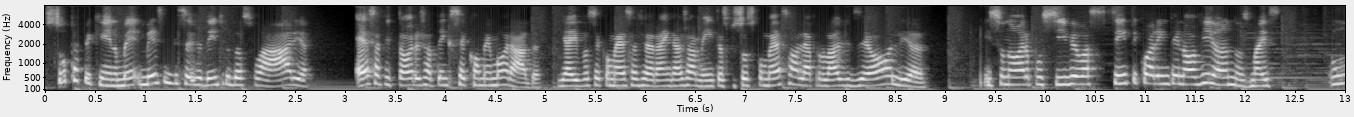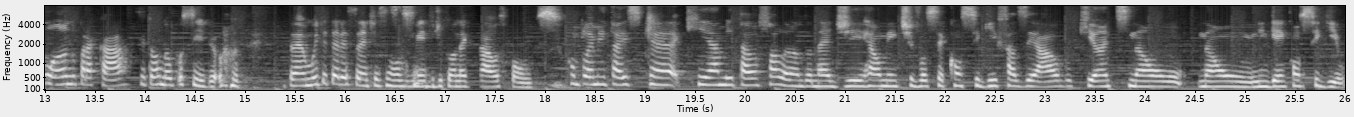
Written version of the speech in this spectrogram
super pequeno, mesmo que seja dentro da sua área, essa vitória já tem que ser comemorada. E aí você começa a gerar engajamento, as pessoas começam a olhar para o lado e dizer: olha, isso não era possível há 149 anos, mas um ano para cá se tornou possível. Então é muito interessante esse movimento Sim. de conectar os pontos. Complementar isso que a, que a Mi estava falando, né? De realmente você conseguir fazer algo que antes não, não ninguém conseguiu.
